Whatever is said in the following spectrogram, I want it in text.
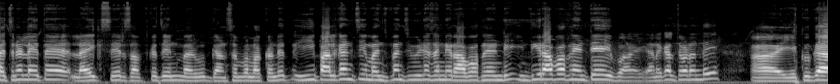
నచ్చినట్లయితే లైక్ షేర్ సబ్స్క్రైబ్ చేయండి. మరి గంట సింబల్ నొక్కండి ఈ పాలక నుంచి మంచి మంచి వీడియోస్ అన్ని రాబోతున్నాయండి. ఇంటికి రాబోతున్నాయి అంటే వెనకాల చూడండి. ఎక్కువగా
